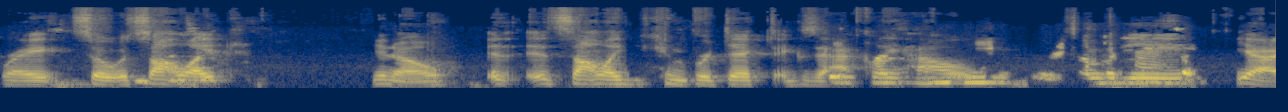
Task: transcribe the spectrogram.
right? So it's not mm-hmm. like you know it, it's not like you can predict exactly how mm-hmm. somebody yeah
